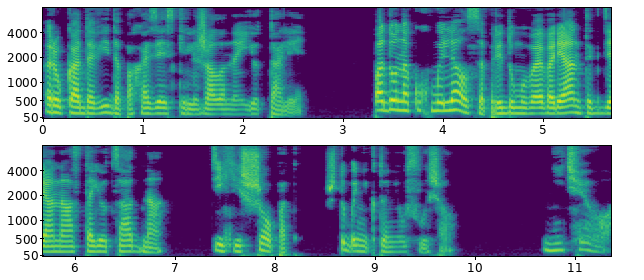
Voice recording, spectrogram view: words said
Рука Давида по-хозяйски лежала на ее талии. Подонок ухмылялся, придумывая варианты, где она остается одна. Тихий шепот, чтобы никто не услышал. «Ничего,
